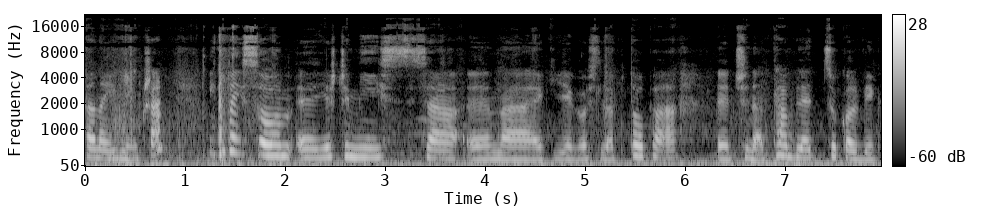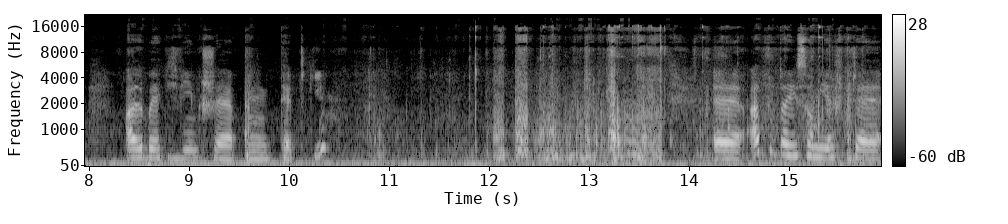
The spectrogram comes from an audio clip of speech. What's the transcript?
Ta największa. Tutaj są e, jeszcze miejsca e, na jakiegoś laptopa, e, czy na tablet, cokolwiek, albo jakieś większe mm, teczki. A tutaj są jeszcze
